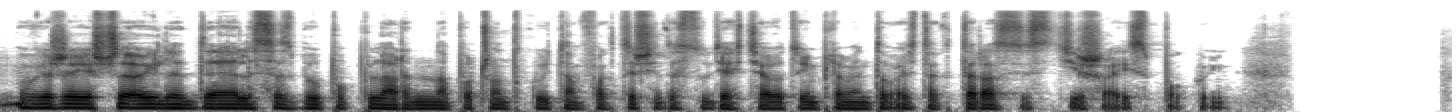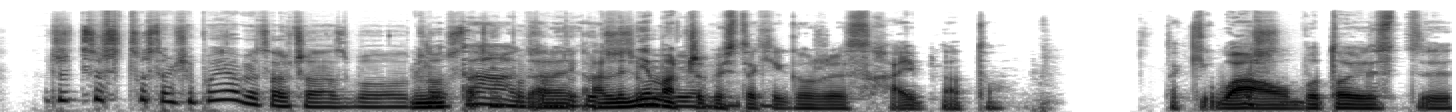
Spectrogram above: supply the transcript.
mówię, że jeszcze o ile DLSS był popularny na początku i tam faktycznie te studia chciały to implementować, tak teraz jest cisza i spokój. Czy coś, coś tam się pojawia cały czas, bo No tak, ale, ale nie ma czegoś takiego, że jest hype na to. Taki wow, bo to jest, y,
